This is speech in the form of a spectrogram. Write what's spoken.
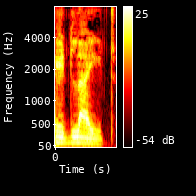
headlight.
